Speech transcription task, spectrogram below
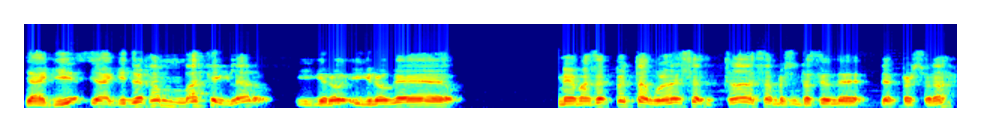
Y aquí, y aquí te dejan más que claro. Y creo, y creo que me parece espectacular esa entrada, esa presentación de- del personaje.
